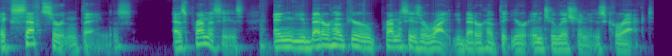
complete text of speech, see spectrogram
accept certain things as premises, and you better hope your premises are right. You better hope that your intuition is correct.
